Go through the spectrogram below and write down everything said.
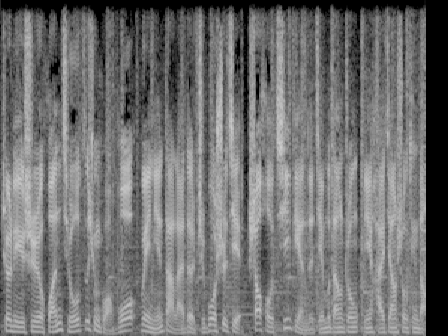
这里是环球资讯广播为您带来的直播世界。稍后七点的节目当中，您还将收听到。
